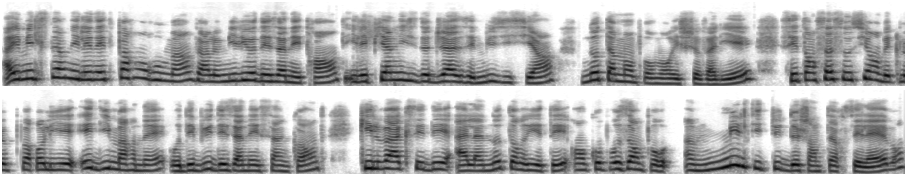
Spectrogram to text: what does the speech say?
À Emile Stern, il est né de parents roumains vers le milieu des années 30. Il est pianiste de jazz et musicien, notamment pour Maurice Chevalier. C'est en s'associant avec le parolier Eddie Marnet au début des années 50 qu'il va accéder à la notoriété en composant pour une multitude de chanteurs célèbres.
